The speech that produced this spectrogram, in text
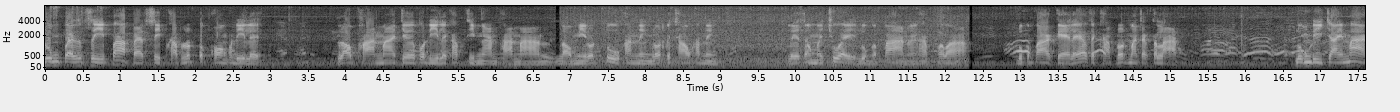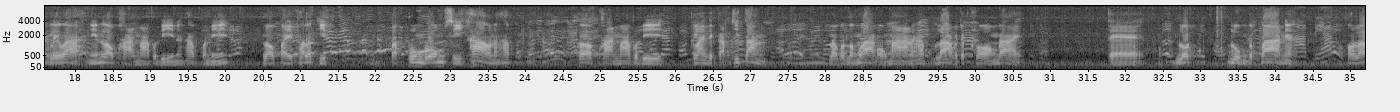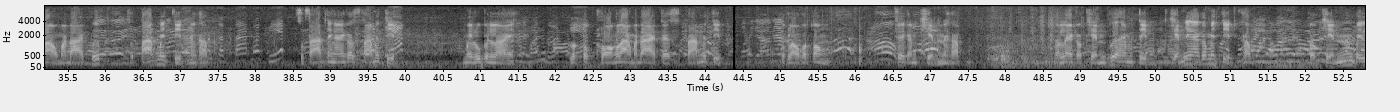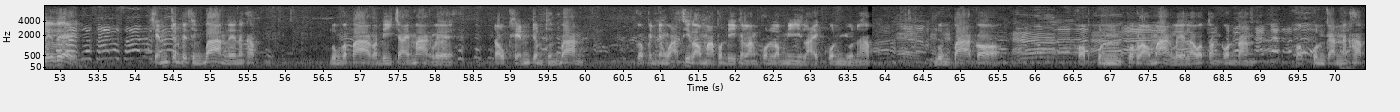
ลุง 84 ป้า 80 ขับรถตกคลองพอดีเลย เราผ่านมาเจอพอดีเลยครับ ทีมงานผ่านมาเรามีรถตู้คันหนึ่งรถกระเช้าคันหนึ่งเลยต้องมาช่วยลุงกับป้าหน่อยครับ เพราะว่าลุงกับป้าแก่แล้วแต่ขับรถมาจากตลาด ลุงดีใจมากเลยว่าเน้นเราผ่านมาพอดีนะครับ วันนี้เราไปภารกิจปรับปรุงโรงสีข้าวนะครับ ก็ผ่านมาพอดีกำลังจะกลับที่ตั้ง เราก็ต้องลากออกมานะครับ ลากออกจากคลองได้ แต่รถลุงกับป้าเนี่ย พอเราลากออกมาได้ปุ๊บสตาร์ทไม่ติดนะครับสตาร์ทบ่ติดสตาร์ทยังไงก็สตาร์ทไม่ติด ไม่รู้เป็นไร รถตกคลองลากมาได้ แต่สตาร์ทไม่ติด พวกเราก็ต้องช่วยกันเข็นนะครับ ตอนแรกก็เข็นเพื่อให้มันติด เข็นยังไงก็ไม่ติดครับ ก็เข็นไปเรื่อยๆ เข็นจนไปถึงบ้านเลยนะครับ ลุงกับป้าก็ดีใจมากเลย เราเข็นจนถึงบ้าน ก็เป็นจังหวะที่เรามาพอดีกำลังพลเรามีหลายคนอยู่นะครับ ลุงป้าก็ขอบคุณพวกเรามากเลย เราก็ต่างคนต่างขอบคุณกันนะครับ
